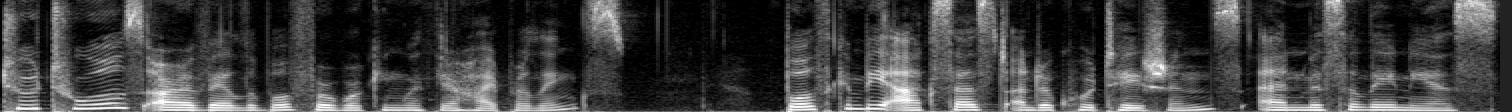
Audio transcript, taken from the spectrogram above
Two tools are available for working with your hyperlinks. Both can be accessed under Quotations and Miscellaneous.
